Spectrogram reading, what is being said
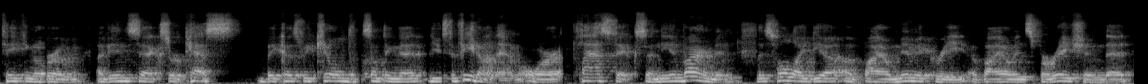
taking over of, of insects or pests because we killed something that used to feed on them, or plastics and the environment. This whole idea of biomimicry, of bioinspiration, that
